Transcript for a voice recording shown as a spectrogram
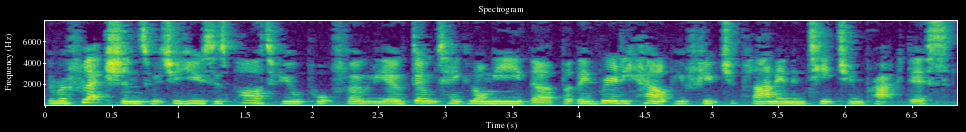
The reflections, which are used as part of your portfolio, don't take long either, but they really help your future planning and teaching practice.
